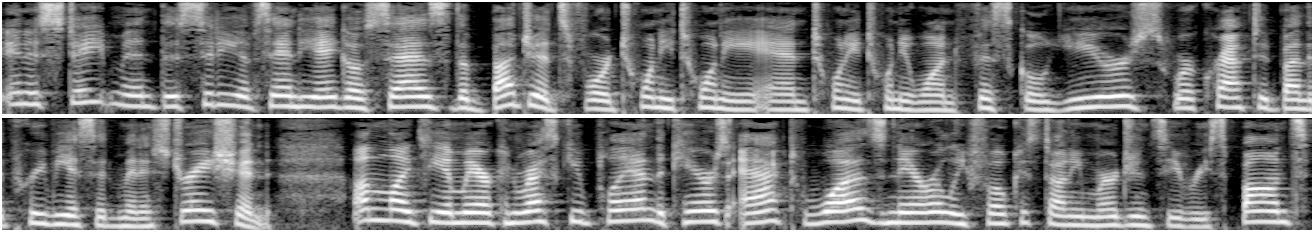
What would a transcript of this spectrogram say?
in a statement, the city of San Diego says the budgets for 2020 and 2021 fiscal years were crafted by the previous administration. Unlike the American Rescue Plan, the CARES Act was narrowly focused on emergency response,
